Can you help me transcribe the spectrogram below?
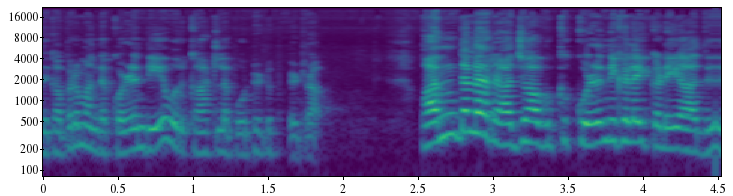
அதுக்கப்புறம் அந்த குழந்தைய ஒரு காட்டுல போட்டுட்டு போயிடுறா. பந்தள ராஜாவுக்கு குழந்தைகளே கிடையாது.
